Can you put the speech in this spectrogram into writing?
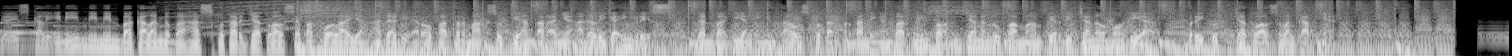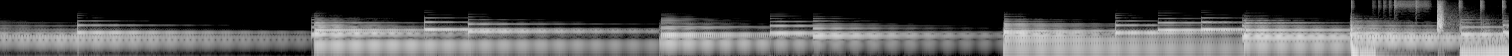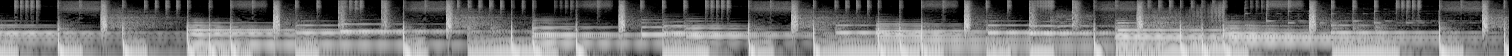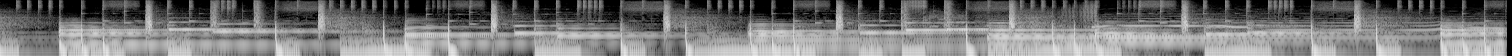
guys, kali ini Mimin bakalan ngebahas seputar jadwal sepak bola yang ada di Eropa termaksud di antaranya ada Liga Inggris. Dan bagi yang ingin tahu seputar pertandingan badminton, jangan lupa mampir di channel Mohdiar. Berikut jadwal selengkapnya.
